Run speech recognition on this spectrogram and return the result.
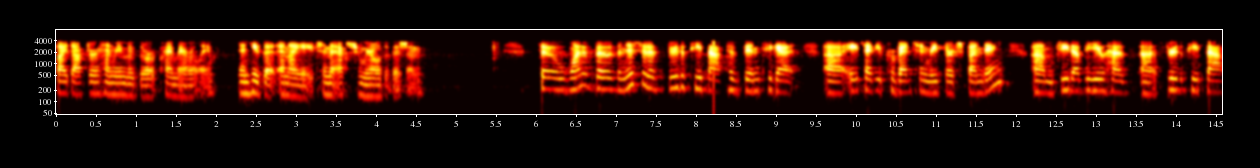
by Dr. Henry Masur primarily, and he's at NIH in the extramural division. So one of those initiatives through the PFAP has been to get uh, HIV prevention research funding. Um, GW has, uh, through the PFAP,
